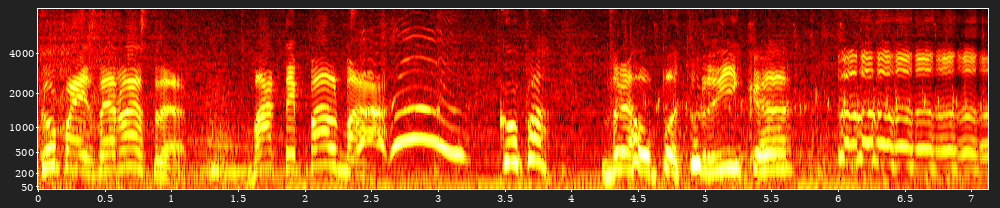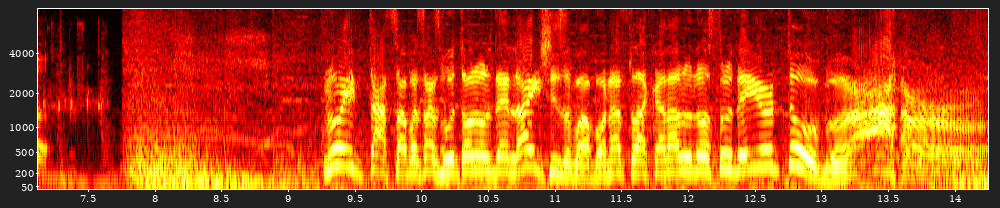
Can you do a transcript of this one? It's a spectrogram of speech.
Cupa este a noastră! Bate palma! Copa! Vreau o păturică! Nu uitați să apăsați butonul de like și să vă abonați la canalul nostru de YouTube! Ah!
